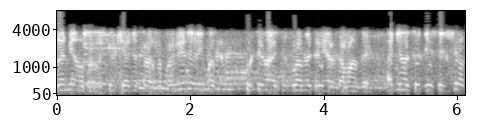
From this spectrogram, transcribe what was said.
Замену, правда, Кимчане сразу провели. Римас Куртинайтис, главный тренер команды. 11-10 счет.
